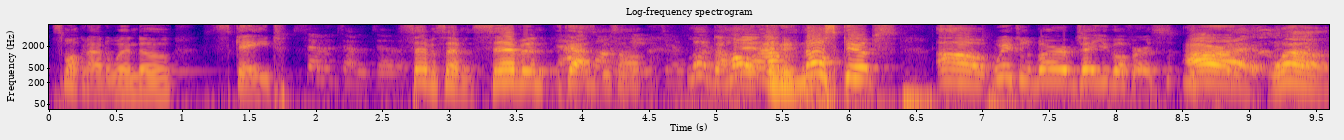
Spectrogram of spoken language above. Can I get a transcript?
"Smoking Out the Window," "Skate," Seven seven seven. seven seven seven. That Got song the song. Look, the whole album, no skips. Uh, weekly blurb. Jay, you go first. All right. Well,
